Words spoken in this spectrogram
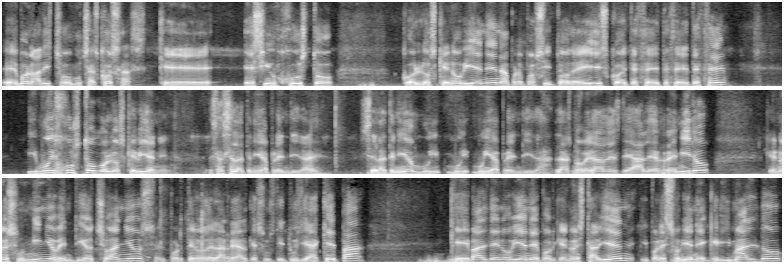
Eh, bueno, ha dicho muchas cosas, que es injusto con los que no vienen, a propósito de ISCO, etc., etc., etc., y muy justo con los que vienen. Esa se la tenía aprendida, ¿eh? Se la tenía muy, muy, muy aprendida. Las novedades de Ale Remiro, que no es un niño, 28 años, el portero de la Real que sustituye a Kepa, que Valde no viene porque no está bien y por eso viene Grimaldo,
